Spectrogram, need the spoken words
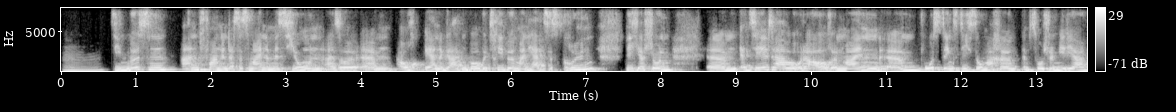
Mhm. Sie müssen anfangen, das ist meine Mission. Also ähm, auch gerne Gartenbaubetriebe. Mein Herz ist grün, wie ich ja schon ähm, erzählt habe, oder auch in meinen ähm, Postings, die ich so mache im Social Media.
